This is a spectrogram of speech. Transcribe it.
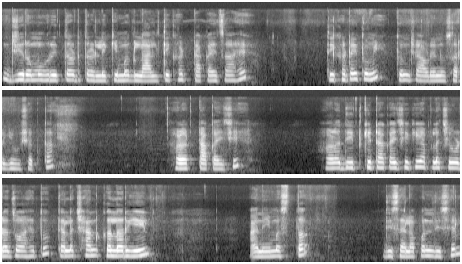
जिरं मोहरी तडतडले की मग लाल तिखट टाकायचं आहे. तिखटही तुम्ही तुमच्या आवडीनुसार घेऊ शकता. हळद टाकायची. हळद इतकी टाकायची की आपला चिवडा जो आहे तो त्याला छान कलर येईल आणि मस्त दिसायला पण दिसेल.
